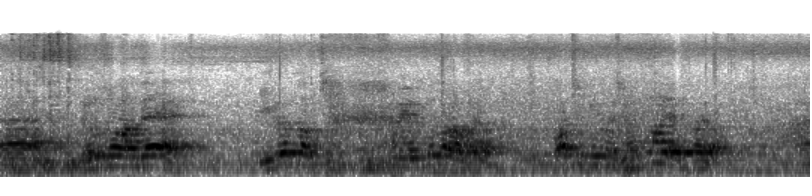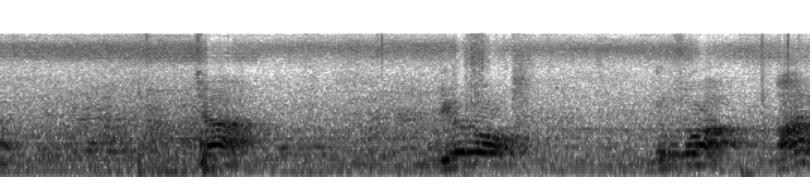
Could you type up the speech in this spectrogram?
예, 능소한데 이것도 참 예쁘더라고요. 꽃이 피면 정말 예뻐요. 예. 자, 이것도 능소가 만.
